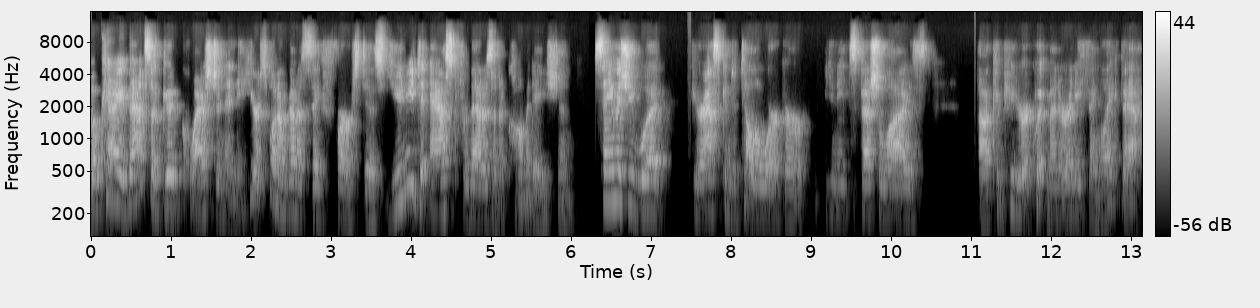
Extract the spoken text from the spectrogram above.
Okay, that's a good question. And here's what I'm going to say first is you need to ask for that as an accommodation. Same as you would if you're asking to telework or you need specialized uh, computer equipment or anything like that.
